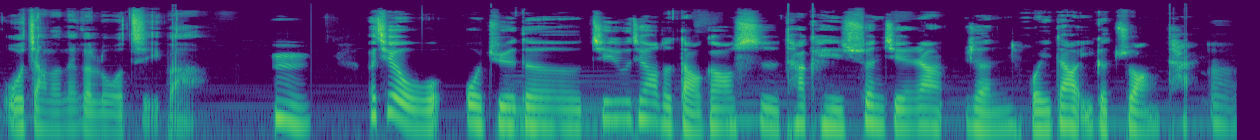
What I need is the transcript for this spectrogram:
我讲的那个逻辑吧。嗯。而且我我觉得基督教的祷告是，它可以瞬间让人回到一个状态，嗯，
